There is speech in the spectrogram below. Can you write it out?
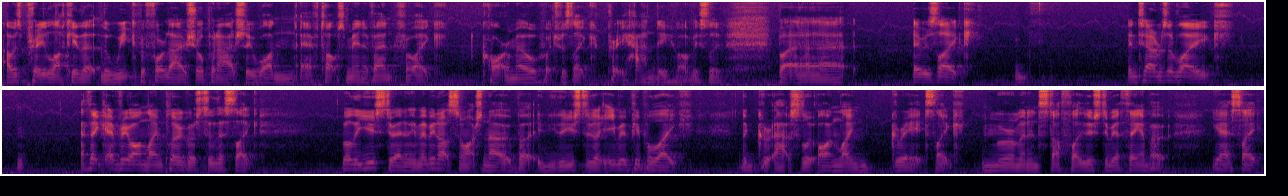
I was pretty lucky that the week before the Irish Open, I actually won FTOPS main event for like quarter mil, which was like pretty handy, obviously. But uh, it was like, in terms of like, I think every online player goes through this like, well, they used to anyway. Maybe not so much now, but they used to like even people like the gr- absolute online greats like Moorman and stuff like there used to be a thing about yeah it's like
